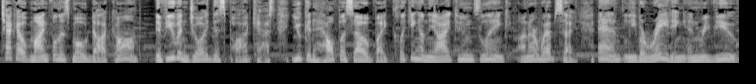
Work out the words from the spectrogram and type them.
check out mindfulnessmode.com. If you've enjoyed this podcast, you could help us out by clicking on the iTunes link on our website and leave a rating and review.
